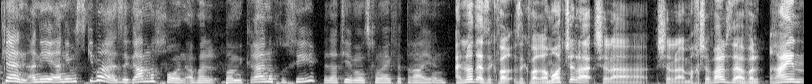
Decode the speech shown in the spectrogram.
כן, אני, אני מסכימה, זה גם נכון, אבל במקרה הנוכחי, לדעתי הם היו צריכים להעיף את ריין. אני לא יודע, זה כבר, זה כבר רמות של, ה, של, ה, של המחשבה על זה, אבל ריין,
